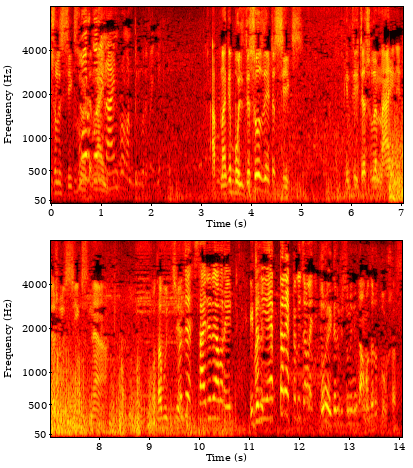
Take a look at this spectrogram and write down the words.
আসলে না, জোর করে নাইন প্রমাণ করে ভাইয়া আপনাকে বলতেছো যে এটা সিক্স কিন্তু এটা আসলে নাইন এটা আসলে সিক্স না। কথা যে সাইডে আবার এইট এটা- চালাই ধরো এটার পিছনে কিন্তু আমাদেরও দোষ আছে।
